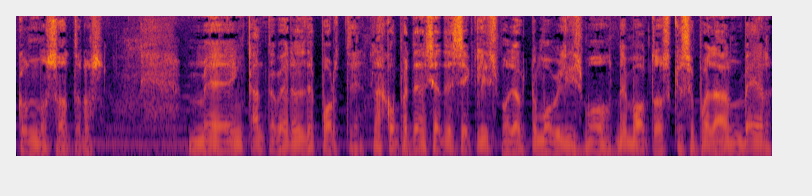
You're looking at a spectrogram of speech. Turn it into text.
con nosotros. Me encanta ver el deporte, las competencias de ciclismo, de automovilismo, de motos que se puedan ver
